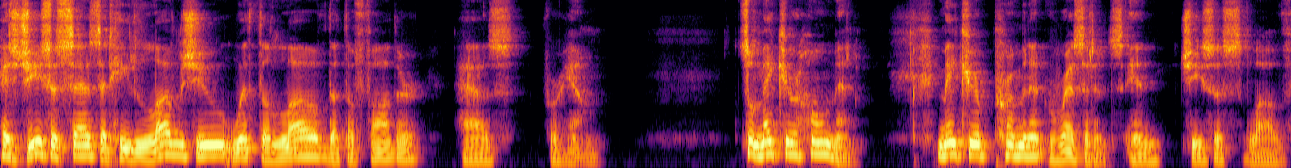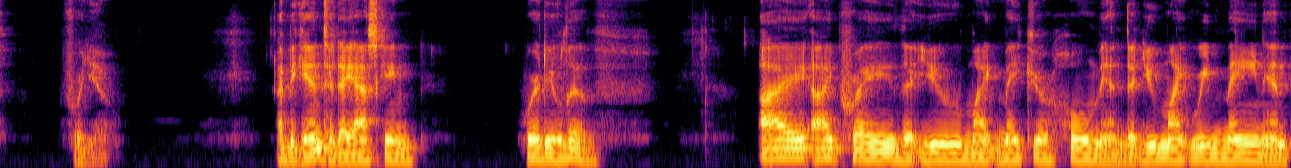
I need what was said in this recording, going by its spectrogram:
As Jesus says that he loves you with the love that the Father has for him. So make your home in. Make your permanent residence in Jesus' love for you. I began today asking, Where do you live? I, I pray that you might make your home in, that you might remain in,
